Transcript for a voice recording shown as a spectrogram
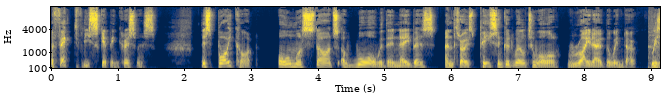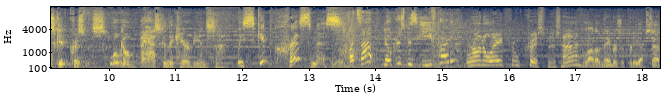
effectively skipping Christmas. This boycott almost starts a war with their neighbours and throws peace and goodwill to all right out the window. We skip Christmas. We'll go bask in the Caribbean sun. We skip Christmas. What's up? No Christmas Eve party? Run away from Christmas, huh? A lot of the neighbors are pretty upset.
